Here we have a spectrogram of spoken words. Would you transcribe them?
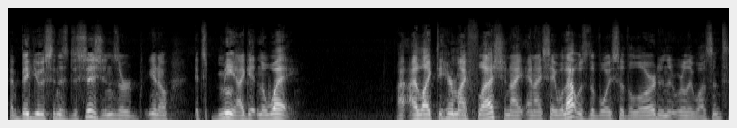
ambiguous in his decisions or, you know, it's me. I get in the way. I, I like to hear my flesh and I, and I say, well, that was the voice of the Lord, and it really wasn't,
